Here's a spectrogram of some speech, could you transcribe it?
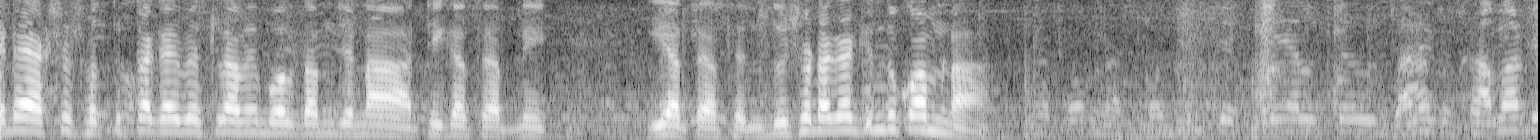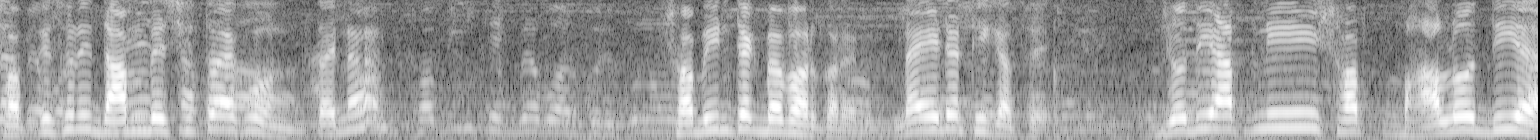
এটা একশো সত্তর টাকায় বেচলে আমি বলতাম যে, না, ঠিক আছে, আপনি ইয়াতে আছেন। দুশো টাকা কিন্তু কম না। সব কিছুরই দাম বেশি তো এখন, তাই না? সব ইনটেক ব্যবহার করেন। না, এটা ঠিক আছে। যদি আপনি সব ভালো দিয়া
